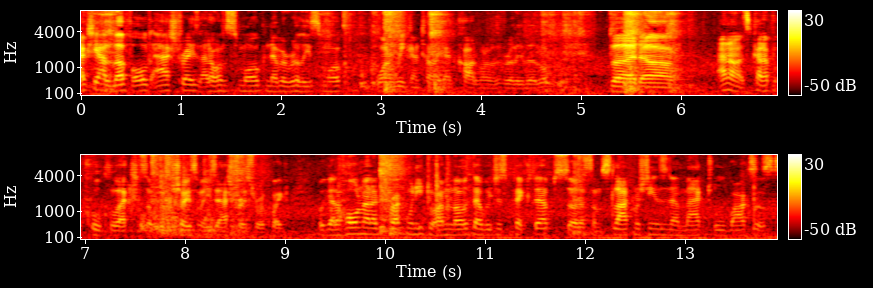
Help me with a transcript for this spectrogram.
actually I love old ashtrays. I don't smoke, never really smoked. One week until I got caught when I was really little. But um, I don't know, it's kind of a cool collection. So we're gonna show you some of these ashtrays real quick. We got a whole nother truck we need to unload that we just picked up. So there's some slot machines in there, Mac toolboxes,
